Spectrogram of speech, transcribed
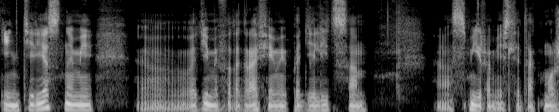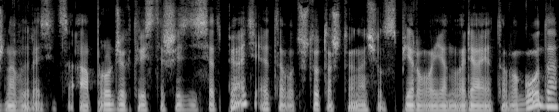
интересными э, этими фотографиями поделиться с миром, если так можно выразиться. А Project 365 — это вот что-то, что я начал с 1 января этого года.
